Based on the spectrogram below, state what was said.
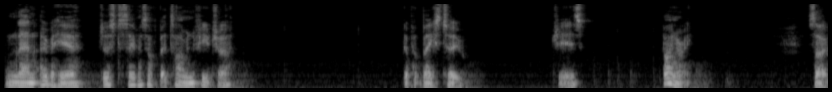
And then over here, just to save myself a bit of time in the future, go put base 2, which is binary. So,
